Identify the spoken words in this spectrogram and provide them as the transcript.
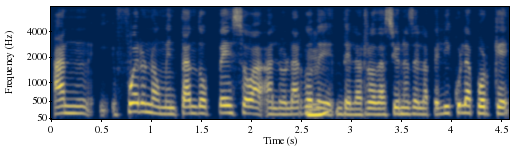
han, fueron aumentando peso a, lo largo de, las rodaciones de la película porque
